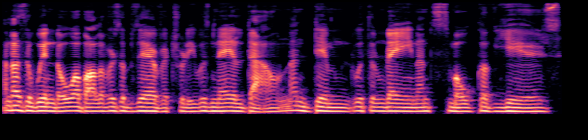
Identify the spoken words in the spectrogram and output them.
and as the window of Oliver's observatory was nailed down, and dimmed with the rain and smoke of years,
